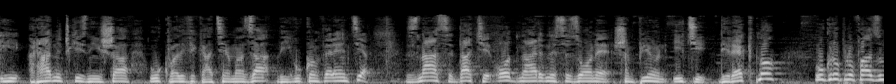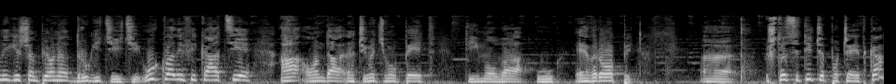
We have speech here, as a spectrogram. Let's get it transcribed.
i Radnički iz Niša u kvalifikacijama za Ligu konferencija. Zna se da će od naredne sezone šampion ići direktno u grupnu fazu Lige šampiona, drugi će ići u kvalifikacije, a onda znači imaćemo pet timova u Evropi. Što se tiče početka,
